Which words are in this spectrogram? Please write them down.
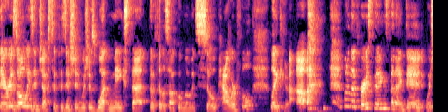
there is always a juxtaposition which is what makes that the philosophical moment so powerful. Like Yeah. uh, one of the first things that i did which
